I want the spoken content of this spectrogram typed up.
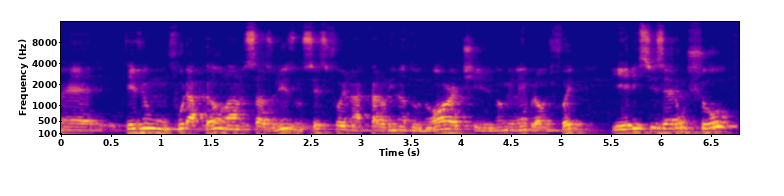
É, teve um furacão lá nos Estados Unidos, não sei se foi na Carolina do Norte, não me lembro onde foi, e eles fizeram um show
